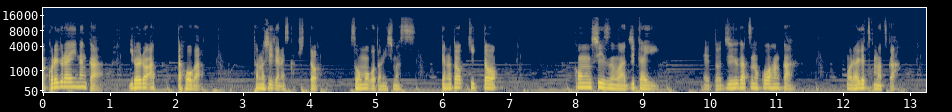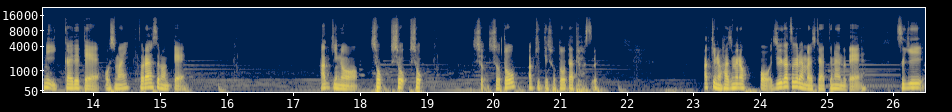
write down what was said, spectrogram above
まあこれぐらいなんか、いろいろあった方が楽しいじゃないですか、きっと。そう思うことにします。ってのと、きっと、今シーズンは次回、えっと、10月の後半か。もう来月末か。に1回出ておしまい？トライアスロンって、秋の初、初、初、初、初頭？秋って初頭って合ってます？秋の初めの方、10月ぐらいまでしかやってないので、次、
